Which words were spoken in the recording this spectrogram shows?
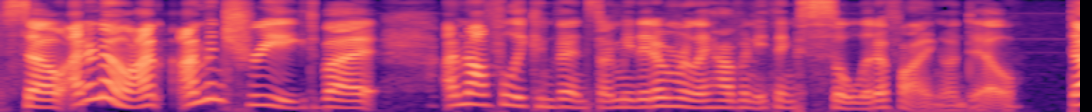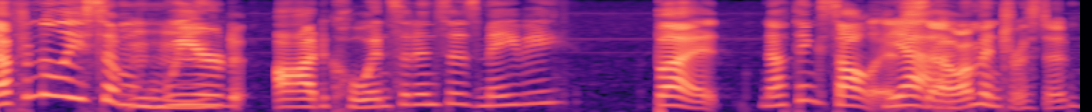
So I don't know. I'm I'm intrigued, but I'm not fully convinced. I mean, they don't really have anything solidifying on Dale. Definitely some Mhm. weird, odd coincidences, maybe, but nothing solid. Yeah. So I'm interested.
